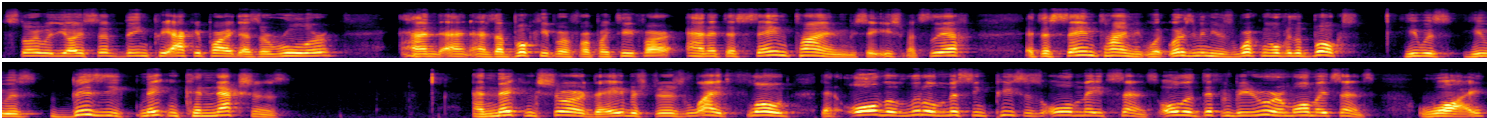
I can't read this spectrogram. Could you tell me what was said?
story with Yosef being preoccupied as a ruler and, and as a bookkeeper for Potiphar, and at the same time, we say Ish at the same time, what, what does it mean? He was working over the books. He was he was busy making connections and making sure the Abishter's light flowed, that all the little missing pieces all made sense. All the different birurim all made sense. Why?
